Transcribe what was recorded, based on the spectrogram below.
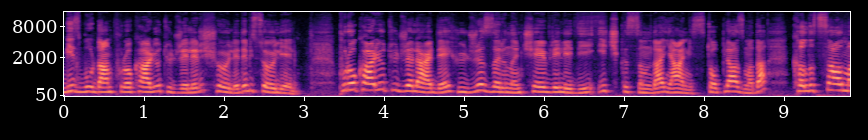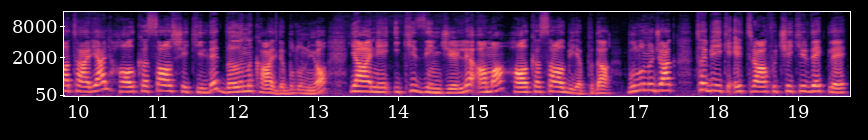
Biz buradan prokaryot hücreleri şöyle de bir söyleyelim. Prokaryot hücrelerde hücre zarının çevrelediği iç kısımda yani sitoplazmada kalıtsal materyal halkasal şekilde dağınık halde bulunuyor. Yani iki zincirli ama halkasal bir yapıda bulunacak. Tabii ki etrafı çekirdekle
